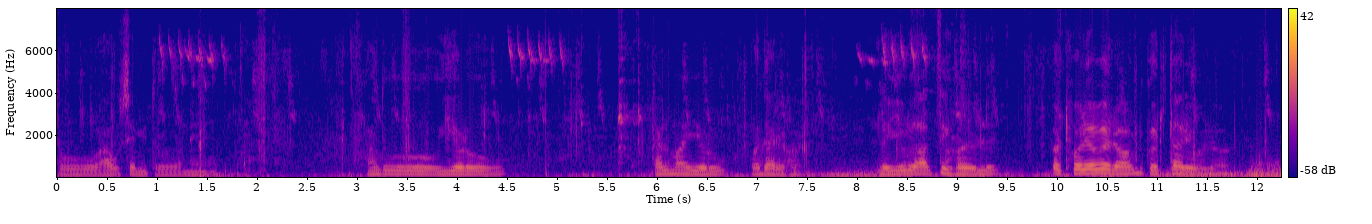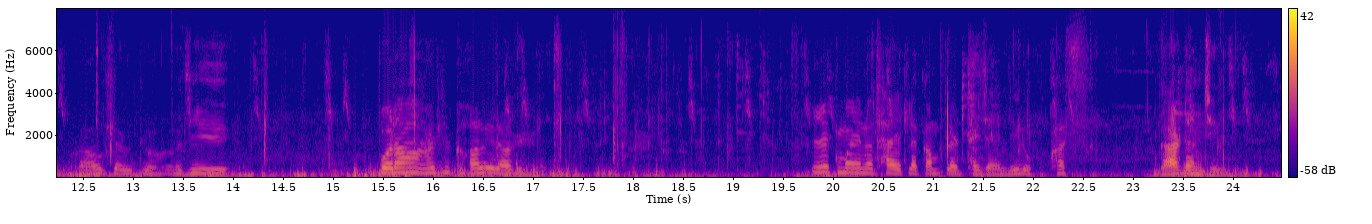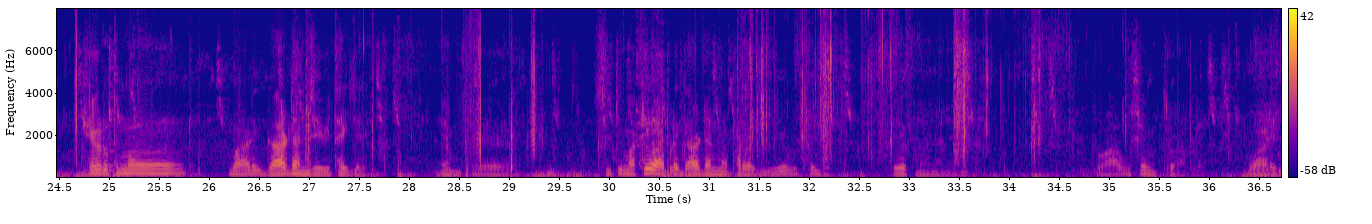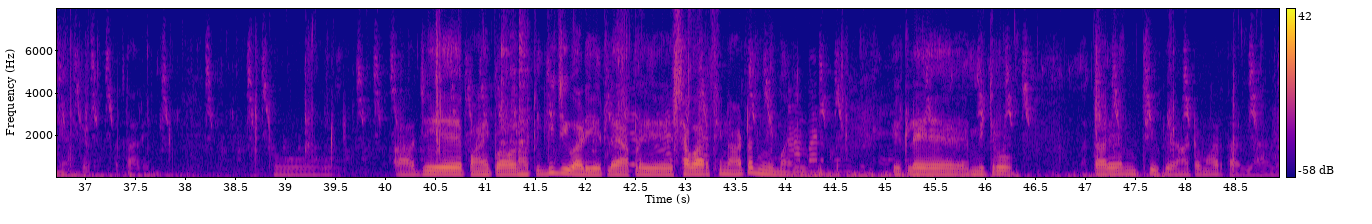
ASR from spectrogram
તો આવશે મિત્રો અને વાંધું ઈયળો તલમાં ઈયળું વધારે હોય. એટલે આવતી હોય એટલે અઠવાડિયા હવે રાઉન્ડ કરતા રહેવાના. આવશે મિત્રો હજી પડા હજી ખાલી લાગે. એક મહિનો થાય એટલે કમ્પ્લીટ થઈ જાય. લીલું ખસ. ગાર્ડન જેવું. ખેડૂતનું વાડી ગાર્ડન જેવી થઈ જાય. એમ કે સિટીમાં કેવું આપણે ગાર્ડનમાં ફરવા જઈએ એવું થઈ જાય. એક મહિનાની અંદર. તો આવું છે મિત્રો આપણે વાડીની અંદર અત્યારે. તો આજે પાણી પાવાનું હતું બીજી વાડી એટલે આપણે સવારથી આંટો જ નહીં માર્યો એટલે મિત્રો અત્યારે એમ થયું કે આંટો મારતા આવી હાલ.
